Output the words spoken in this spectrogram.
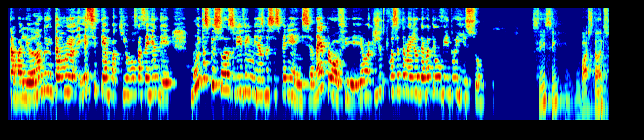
trabalhando, então eu, esse tempo aqui eu vou fazer render. Muitas pessoas vivem mesmo essa experiência, né, prof? Eu acredito que você também já deva ter ouvido isso. Sim, sim, bastante.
